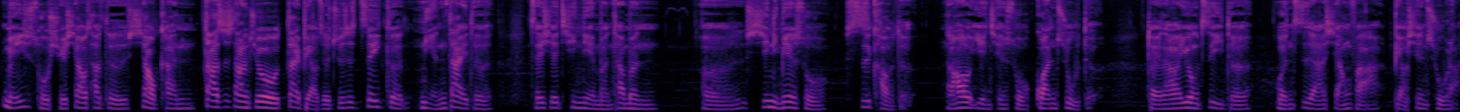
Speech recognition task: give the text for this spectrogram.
每一所学校它的校刊大致上就代表着就是这个年代的这些青年们他们呃心里面所思考的，然后眼前所关注的，对，然后用自己的文字啊想法表现出来。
